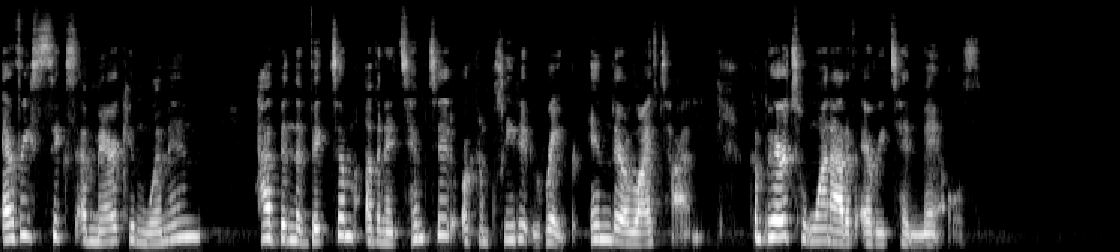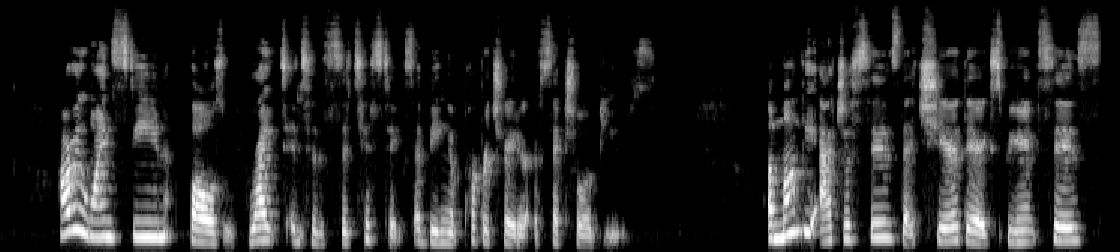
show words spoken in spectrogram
every six American women have been the victim of an attempted or completed rape in their lifetime, compared to one out of every 10 males. Harvey Weinstein falls right into the statistics of being a perpetrator of sexual abuse. Among the actresses that shared their experiences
